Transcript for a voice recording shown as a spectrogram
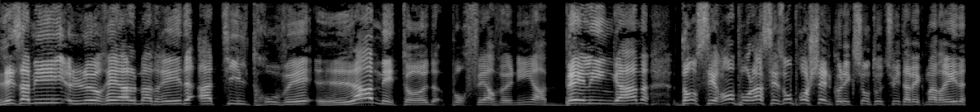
Les amis, le Real Madrid a-t-il trouvé la méthode pour faire venir Bellingham dans ses rangs pour la saison prochaine? Connexion tout de suite avec Madrid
